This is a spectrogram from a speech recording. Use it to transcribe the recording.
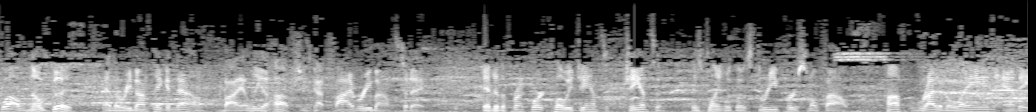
12. No good. And the rebound taken down by Aaliyah Huff. She's got five rebounds today. Into the front court, Chloe Jansen. Jansen is playing with those three personal fouls. Huff right of the lane and a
